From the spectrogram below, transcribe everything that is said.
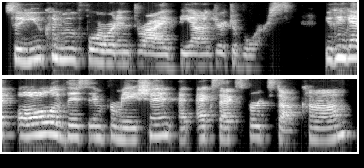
so you can move forward and thrive beyond your divorce. You can get all of this information at xexperts.com,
